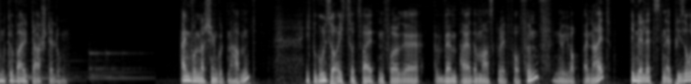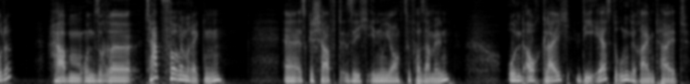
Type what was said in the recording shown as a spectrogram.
und Gewaltdarstellung. Einen wunderschönen guten Abend. Ich begrüße euch zur zweiten Folge Vampire the Masquerade V5, New York by Night. In der letzten Episode haben unsere tapferen Recken äh, es geschafft, sich in New York zu versammeln und auch gleich die erste Ungereimtheit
